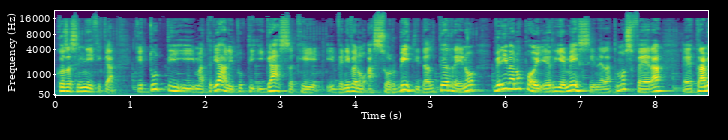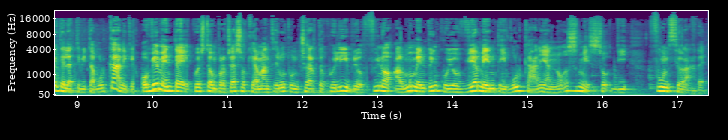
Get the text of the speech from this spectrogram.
Cosa significa? Che tutti i materiali, tutti i gas che venivano assorbiti dal terreno venivano poi riemessi nell'atmosfera eh, tramite le attività vulcaniche. Ovviamente questo è un processo che ha mantenuto un certo equilibrio fino al momento in cui ovviamente i vulcani hanno smesso di funzionare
